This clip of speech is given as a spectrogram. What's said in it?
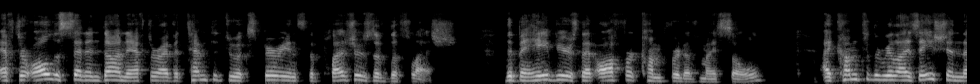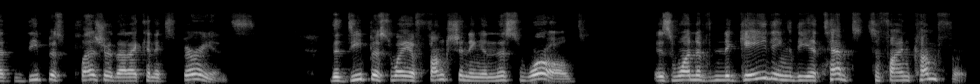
after all is said and done, after I've attempted to experience the pleasures of the flesh, the behaviors that offer comfort of my soul, I come to the realization that the deepest pleasure that I can experience the deepest way of functioning in this world is one of negating the attempt to find comfort,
